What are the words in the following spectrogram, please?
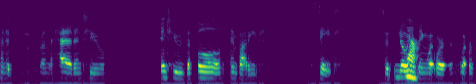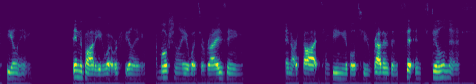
kind of from the head into into the full embodied state. So noticing yeah. what we're what we're feeling in the body, what we're feeling emotionally, what's arising in our thoughts, and being able to, rather than sit in stillness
